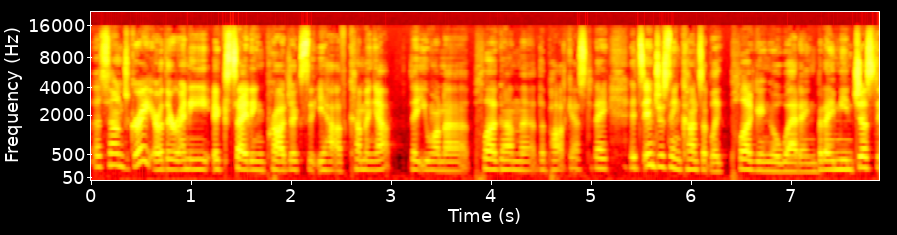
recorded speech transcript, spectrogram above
That sounds great. Are there any exciting projects that you have coming up that you want to plug on the, the podcast today? It's interesting concept like plugging a wedding, but I mean just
